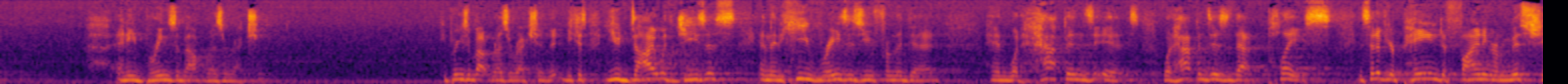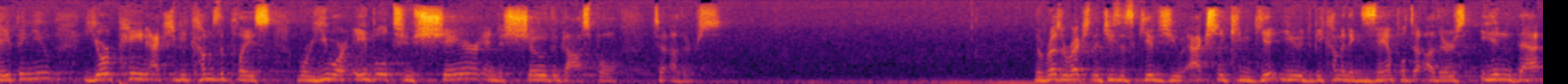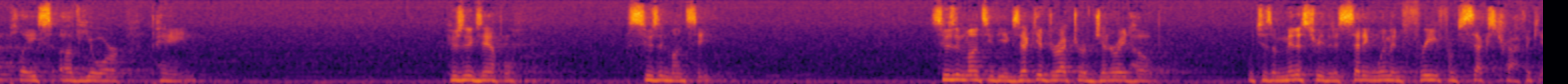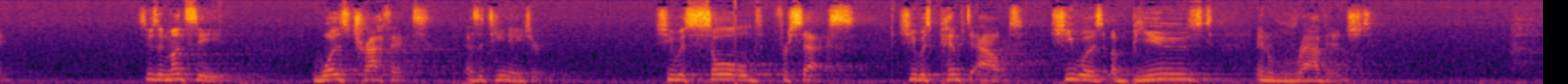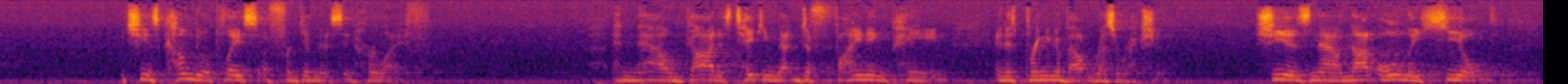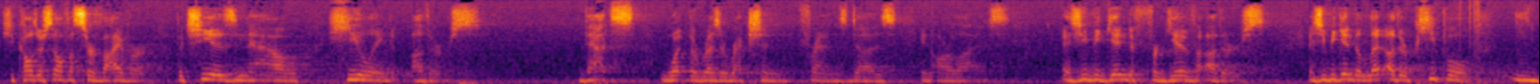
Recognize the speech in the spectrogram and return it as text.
and He brings about resurrection. He brings about resurrection because you die with Jesus and then He raises you from the dead. And what happens is, what happens is that place Instead of your pain defining or misshaping you, your pain actually becomes the place where you are able to share and to show the gospel to others. The resurrection that Jesus gives you actually can get you to become an example to others in that place of your pain. Here's an example Susan Munsey. Susan Munsey, the executive director of Generate Hope which is a ministry that is setting women free from sex trafficking. Susan Munsey was trafficked as a teenager. She was sold for sex. She was pimped out. She was abused and ravaged. But she has come to a place of forgiveness in her life. And now God is taking that defining pain and is bringing about resurrection. She is now not only healed, she calls herself a survivor, but she is now healing others. That's what the resurrection, friends, does in our lives. As you begin to forgive others, as you begin to let other people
